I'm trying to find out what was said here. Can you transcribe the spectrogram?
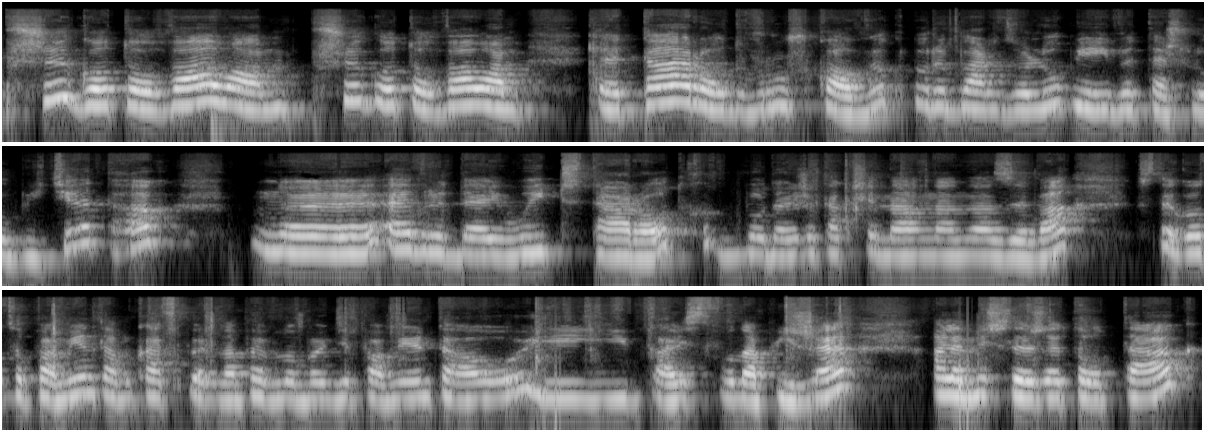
Przygotowałam, przygotowałam tarot wróżkowy, który bardzo lubię i wy też lubicie, tak? Everyday Witch Tarot, bodajże tak się na, na, nazywa. Z tego co pamiętam, Kacper na pewno będzie pamiętał i, i Państwu napisze, ale myślę, że to tak.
